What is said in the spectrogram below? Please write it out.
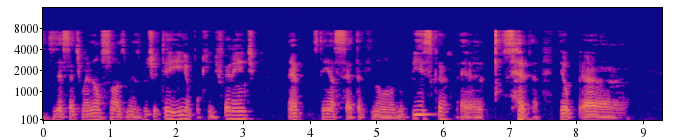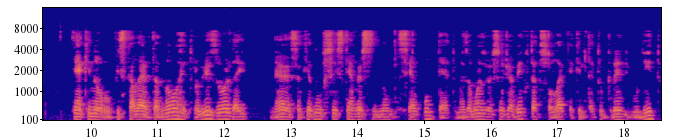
17, mas não são as mesmas do GTI, é um pouquinho diferente, né? Tem a seta aqui no, no pisca, é, seta, tem, uh, tem aqui no, o pisca-alerta no retrovisor, daí né? Essa aqui eu não sei se tem a versão, não, se é com teto, mas algumas versões já vem com teto solar, que é aquele teto grande, bonito,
